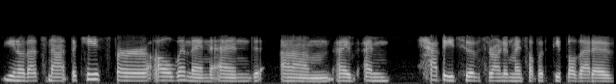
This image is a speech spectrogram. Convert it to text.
you know, that's not the case for all women. And um, I, I'm happy to have surrounded myself with people that have,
